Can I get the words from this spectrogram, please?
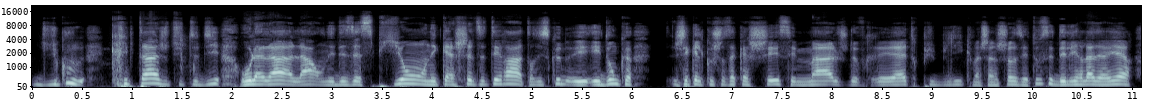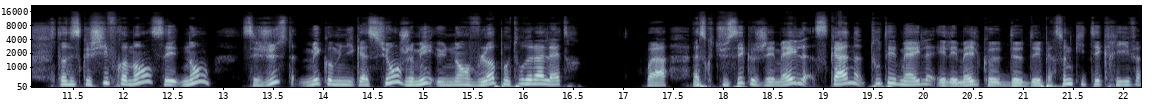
du coup cryptage tu te dis oh là là là on est des espions on est cachés etc tandis que et, donc j'ai quelque chose à cacher c'est mal je devrais être public machin chose et tout ces délires là derrière. Tandis que chiffrement c'est non c'est juste mes communications je mets une enveloppe autour de la lettre. Voilà. Est-ce que tu sais que Gmail scanne tous tes mails et les mails que des personnes qui t'écrivent?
